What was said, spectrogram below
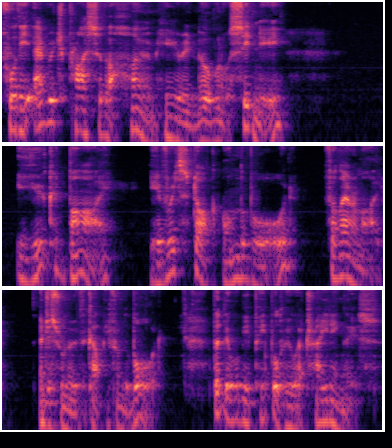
For the average price of a home here in Melbourne or Sydney, you could buy every stock on the board for Laramide and just remove the company from the board. But there will be people who are trading this.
